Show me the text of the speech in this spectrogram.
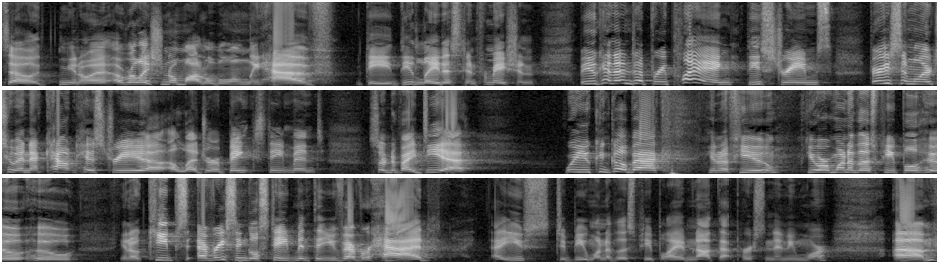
so, you know, a, a, relational model will only have the, the latest information. But you can end up replaying these streams very similar to an account history, a, a ledger, a bank statement sort of idea, where you can go back, you know, if you, if you are one of those people who, who you know, keeps every single statement that you've ever had, I used to be one of those people, I am not that person anymore. Um,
